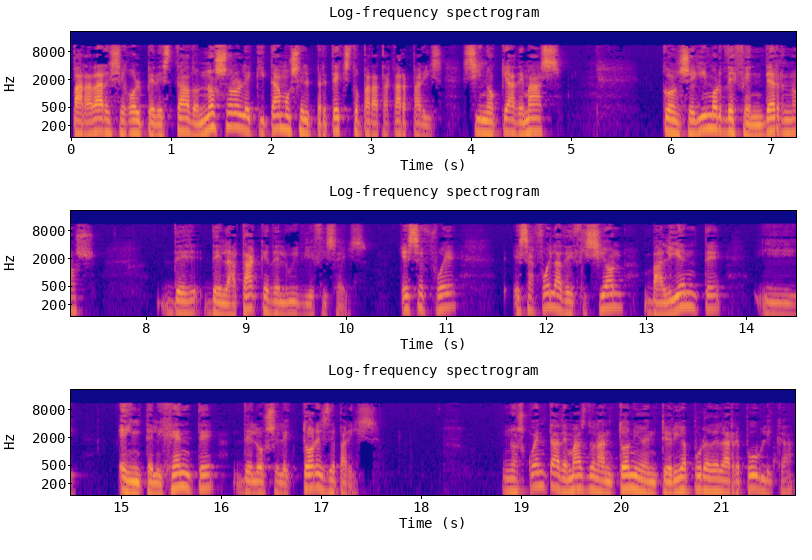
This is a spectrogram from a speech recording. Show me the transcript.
para dar ese golpe de Estado. No solo le quitamos el pretexto para atacar París, sino que además conseguimos defendernos del ataque de Luis XVI. Ese fue, esa fue la decisión valiente y, e inteligente de los electores de París. Nos cuenta además don Antonio en Teoría Pura de la República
